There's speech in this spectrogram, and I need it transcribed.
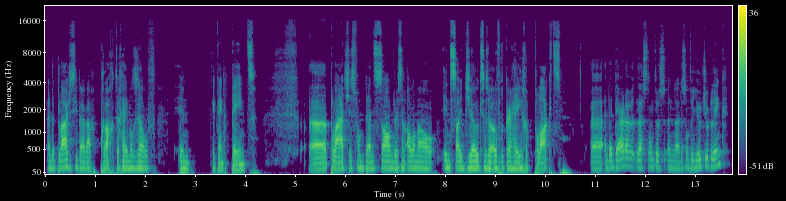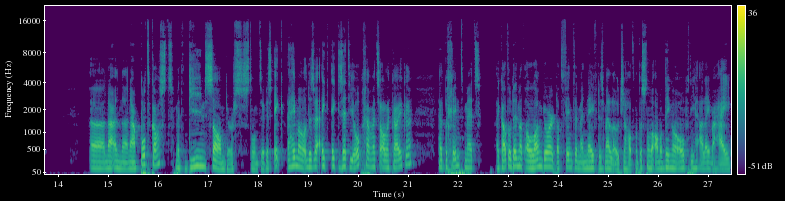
en de plaatjes hierbij waren prachtig, helemaal zelf in, ik denk, paint. Uh, plaatjes van Ben Sanders en allemaal inside jokes en zo over elkaar heen geplakt. en de derde, daar stond dus een, daar stond een YouTube-link. Uh, naar, een, uh, naar een podcast met Dean Sanders stond er. Dus ik, helemaal, dus wij, ik, ik zet die op, gaan we met z'n allen kijken. Het begint met. Ik had op dit moment al lang door dat Vindt mijn neef dus mijn loodje had. Want er stonden allemaal dingen op die alleen maar hij.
